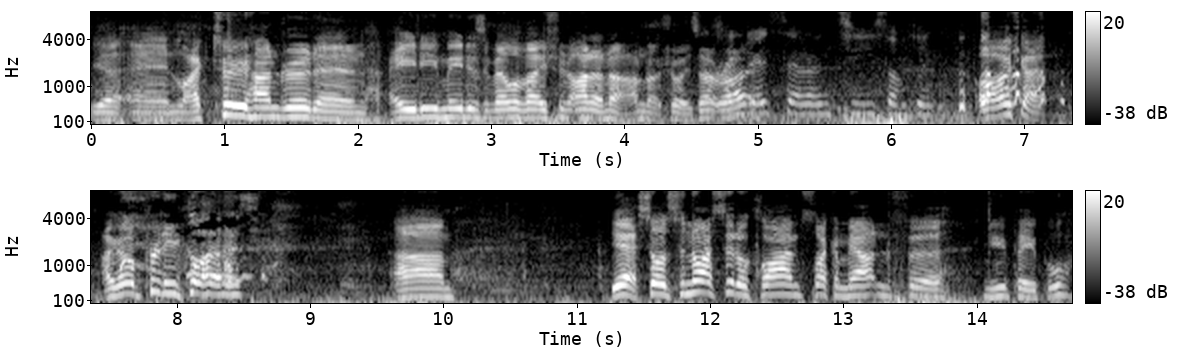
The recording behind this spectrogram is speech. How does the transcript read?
Yeah, and like 280 meters of elevation. I don't know. I'm not sure. Is that right? 170 something. Oh, okay. I got pretty close. Um, yeah, so it's a nice little climb. It's like a mountain for new people.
